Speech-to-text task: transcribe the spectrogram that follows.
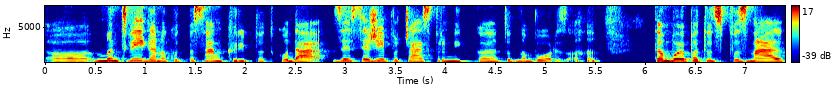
uh, manj tvegano kot pa sam kripto, tako da zdaj se že počasi premika tudi na borzo. tam bojo pa tudi spoznali,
